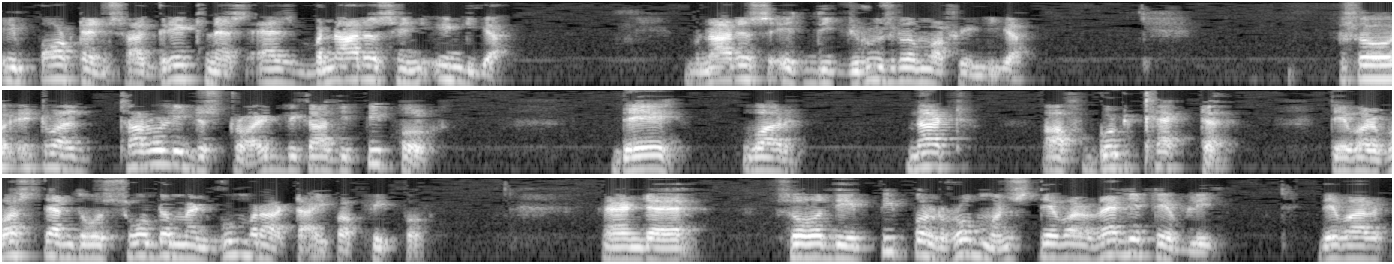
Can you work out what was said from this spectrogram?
importance or greatness as Banaras in India. Banaras is the Jerusalem of India. So it was thoroughly destroyed because the people, they were not of good character. They were worse than those Sodom and Gomorrah type of people. And uh, so the people, Romans, they were relatively, they were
